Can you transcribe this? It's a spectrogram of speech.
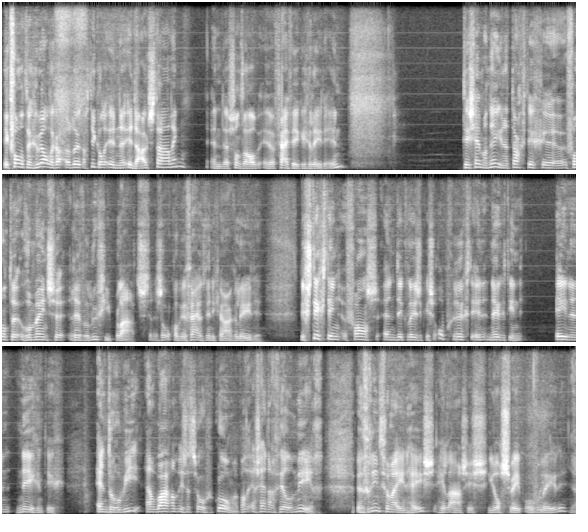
Ik vond het een geweldig leuk artikel in, in de uitstraling. En daar stond al uh, vijf weken geleden in. December 89 uh, vond de Roemeense revolutie plaats. Dat is ook alweer 25 jaar geleden. De stichting Frans en Dick Lezik is opgericht in 1991. En door wie en waarom is het zo gekomen? Want er zijn er veel meer. Een vriend van mij in Hees, helaas is Jos Zweep overleden. Ja.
